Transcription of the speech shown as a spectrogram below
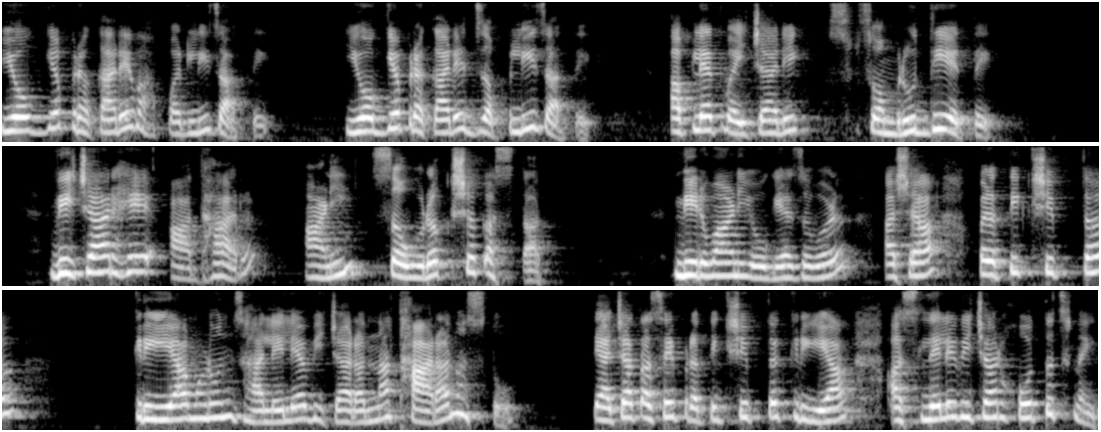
योग्य प्रकारे वापरली जाते. योग्य प्रकारे जपली जाते. आपल्यात वैचारिक समृद्धी येते. विचार हे आधार आणि संरक्षक असतात. निर्वाण योग्याजवळ अशा प्रतिक्षिप्त क्रिया म्हणून झालेल्या विचारांना थारा नसतो. त्याच्यात असे प्रतिक्षिप्त क्रिया असलेले विचार होतच नाहीत.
